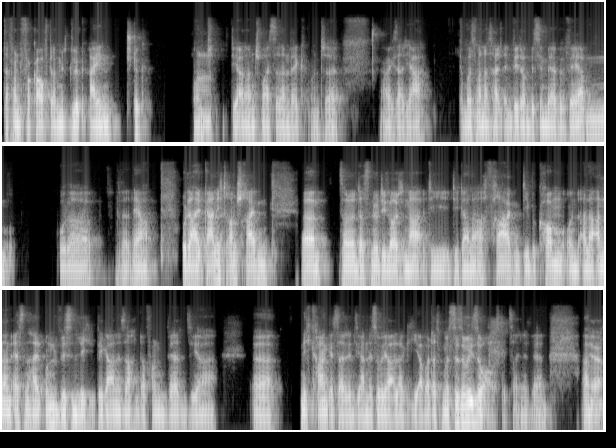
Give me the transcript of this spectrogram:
davon verkauft er mit Glück ein Stück. Und mhm. die anderen schmeißt er dann weg. Und äh, da habe ich gesagt, ja, da muss man das halt entweder ein bisschen mehr bewerben oder, ja, oder halt gar nicht dran schreiben ähm, sondern dass nur die Leute, die, die danach fragen, die bekommen und alle anderen essen halt unwissentlich vegane Sachen. Davon werden sie ja äh, nicht krank, es sei denn, sie haben eine Sojaallergie, aber das müsste sowieso ausgezeichnet werden. Ähm, ja.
